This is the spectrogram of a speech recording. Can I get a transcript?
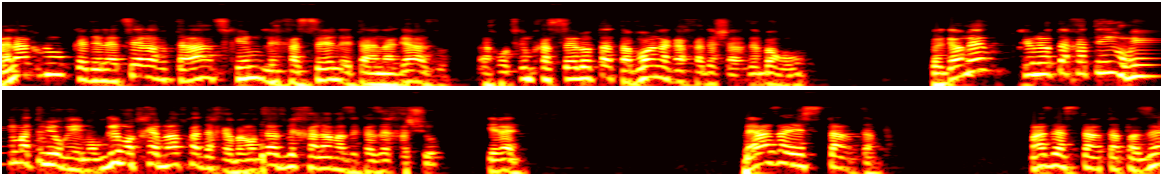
אנחנו, כדי לייצר הרתעה, צריכים לחסל את ההנהגה הזאת. אנחנו צריכים לחסל אותה, תבוא הנהגה חדשה, זה ברור. וגם הם צריכים להיות תחת איום. אם אתם יורים, הורגים אתכם, לא אף אחד אחר. ואני רוצה להסביר לך למה זה כזה חשוב. תראה, בעזה יש סטארט-אפ. מה זה הסטארט-אפ הזה?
